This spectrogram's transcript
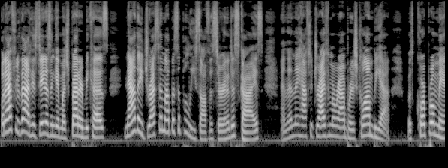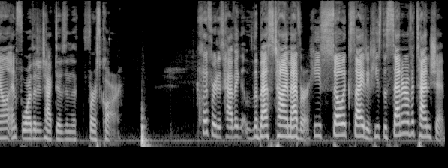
But after that, his day doesn't get much better because now they dress him up as a police officer in a disguise, and then they have to drive him around British Columbia with Corporal Maile and four other detectives in the first car. Clifford is having the best time ever. He's so excited. He's the center of attention,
